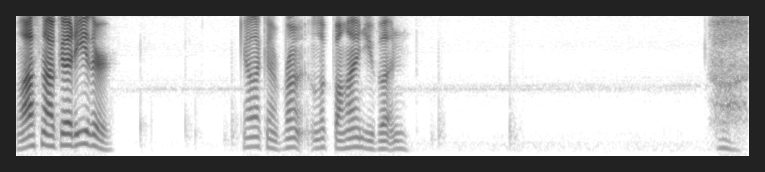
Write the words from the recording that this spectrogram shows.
Well, that's not good either. Got like a run, look behind you button.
